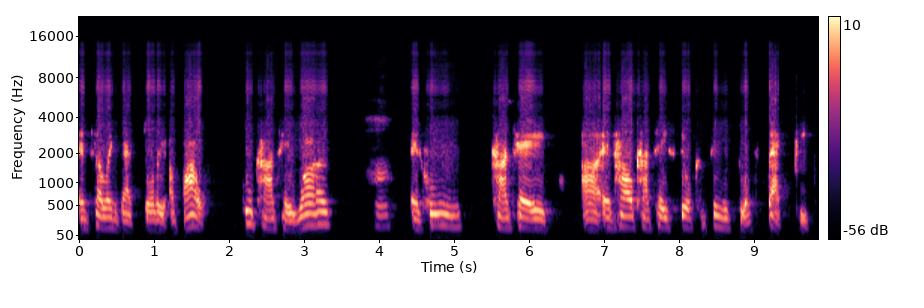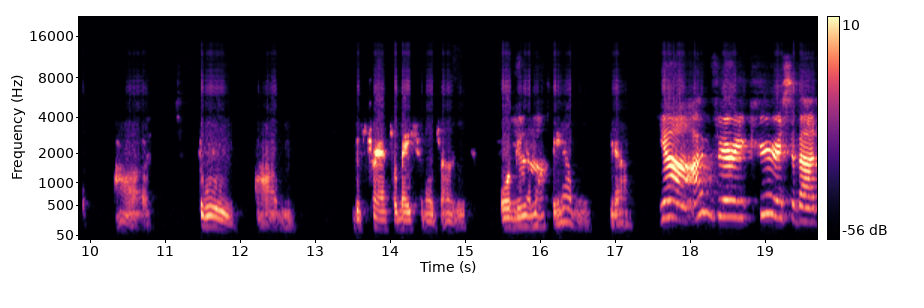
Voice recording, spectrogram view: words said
in telling that story about who Conte was Uh-huh. and who Conte uh, and how Conte still continues to affect people uh, through um, this transformational journey for me and my family. Yeah. Yeah, I'm very curious about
